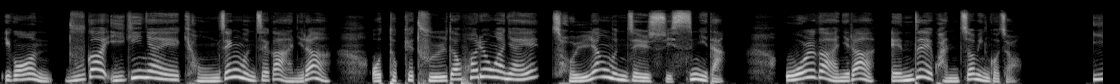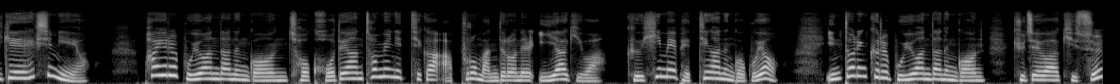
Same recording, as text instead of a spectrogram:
이건 누가 이기냐의 경쟁 문제가 아니라 어떻게 둘 다 활용하냐의 전략 문제일 수 있습니다. 5월가 아니라 엔드의 관점인 거죠. 이게 핵심이에요. 파일을 보유한다는 건 저 거대한 커뮤니티가 앞으로 만들어낼 이야기와 그 힘에 베팅하는 거고요. 인터링크를 보유한다는 건 규제와 기술,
